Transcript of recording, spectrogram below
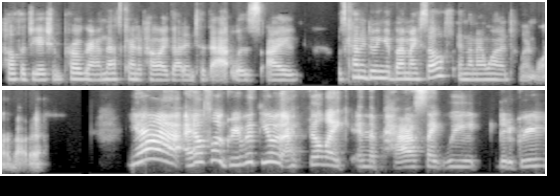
health education program, that's kind of how I got into that was I was kind of doing it by myself and then I wanted to learn more about it. Yeah, I also agree with you. I feel like in the past, like we, the degree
